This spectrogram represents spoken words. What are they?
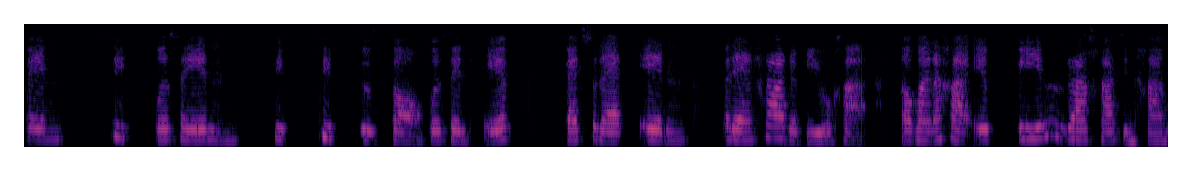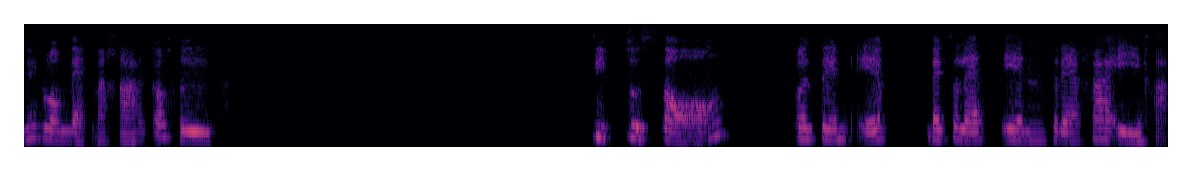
เป็น10เปอร์เซ็นต์10 10.2เปอร์เซ็นต์ F backslash N แสดงค่า W ค่ะ ต่อมานะคะ F print ราคาสินค้าไม่รวม VAT นะคะ ก็คือ 10.2 เปอร์เซ็นต์ F backslash N แสดงค่า A ค่ะ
